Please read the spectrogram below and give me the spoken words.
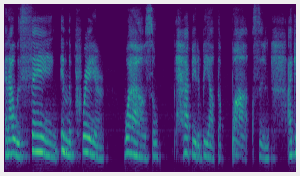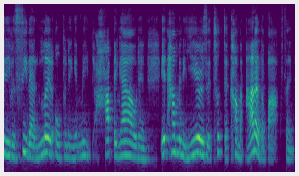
And I was saying in the prayer, wow, so happy to be out the box. And I could even see that lid opening and me hopping out and it how many years it took to come out of the box and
